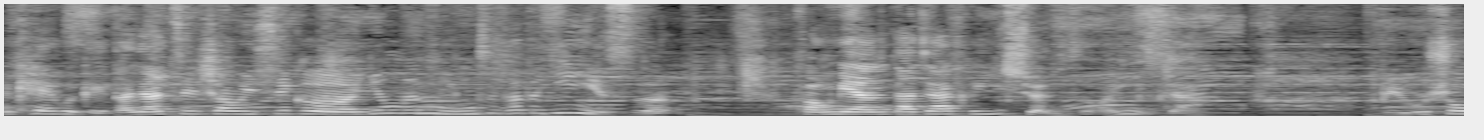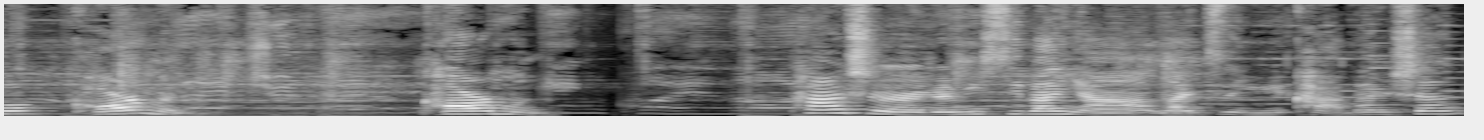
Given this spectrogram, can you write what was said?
K 会给大家介绍一些个英文名字它的意思，方便大家可以选择一下。比如说 Carmen，Carmen，它是源于西班牙，来自于卡曼山。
